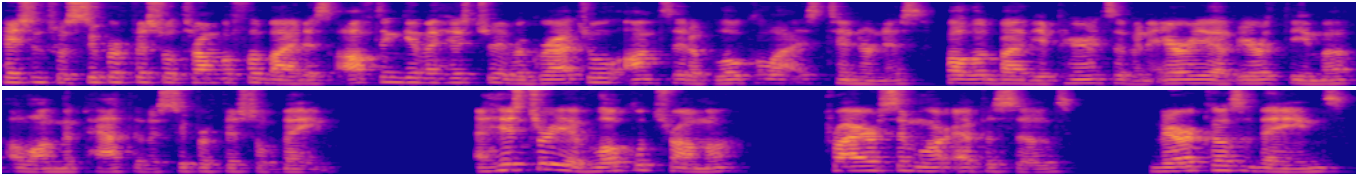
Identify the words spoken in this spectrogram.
patients with superficial thrombophlebitis often give a history of a gradual onset of localized tenderness, followed by the appearance of an area of erythema along the path of a superficial vein. A history of local trauma, prior similar episodes, varicose veins,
